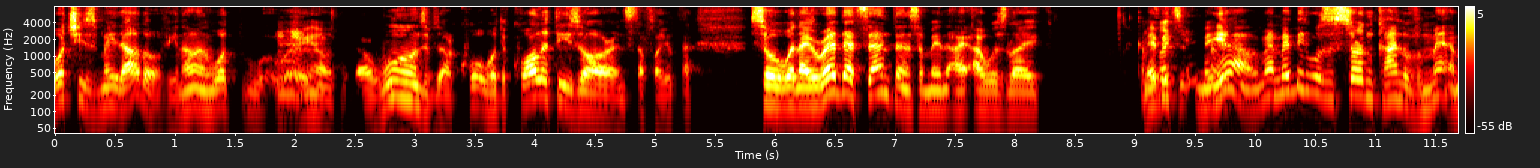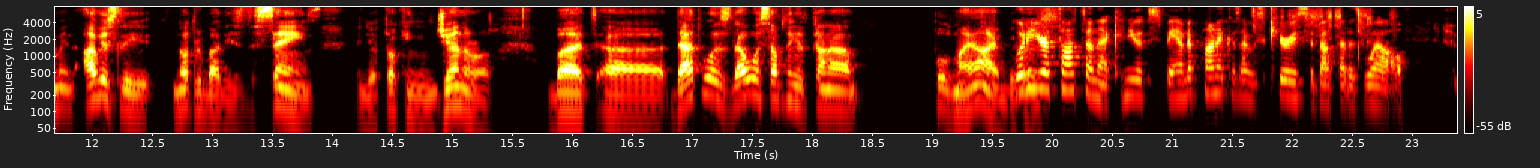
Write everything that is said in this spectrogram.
what she's made out of, you know, and what wh- Mhm. you know if there are wounds, if there what the qualities are, and stuff like that. So when I read that sentence, I mean, I, I was like, maybe it's, yeah maybe it was a certain kind of man i mean obviously not everybody is the same and you're talking in general but uh that was that was something that kind of pulled my eye What are your thoughts on that? Can you expand upon it? Because I was curious about that as well.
